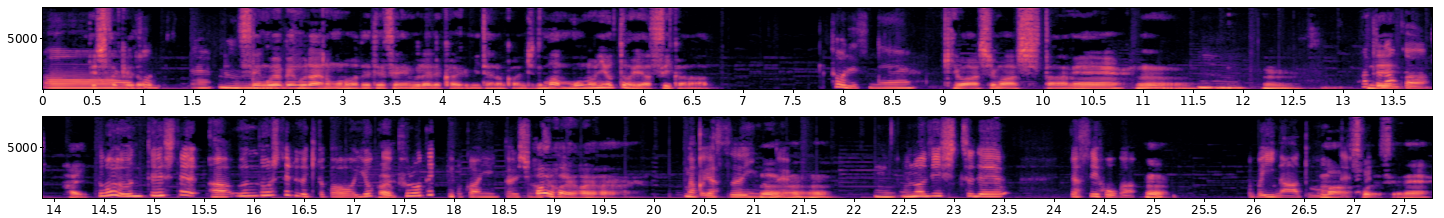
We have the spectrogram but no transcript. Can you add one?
の。でしたけどそうですね。うん、うん。1500円ぐらいのものが大体1000円ぐらいで買えるみたいな感じで、まあ、ものによっては安いかな、そうですね。気はしましたね。うん。うん。うん。あとなんか、はい。すごい運転して、あ、運動してる時とかはよはいくプロテインを買いに行ったりします、ねはいはいはいはいはい。なんか安いうんので、うんうん。うん同じ質で安い方がうん。やっぱいいなと思って。まあ、そうですよね。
